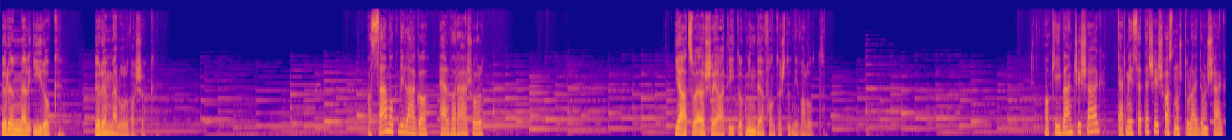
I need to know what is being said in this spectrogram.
Örömmel írok, örömmel olvasok. A számok világa elvarázsol. Játszva elsajátítok minden fontos tudnivalót. A kíváncsiság természetes és hasznos tulajdonság.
